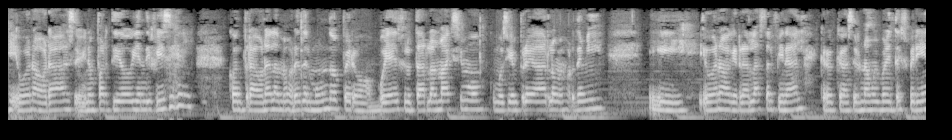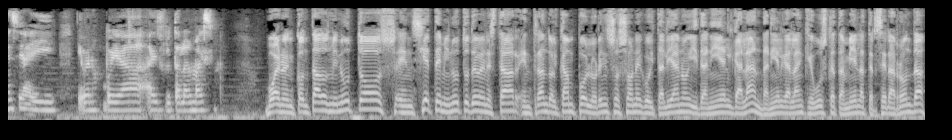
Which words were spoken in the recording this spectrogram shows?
Y bueno, ahora se viene un partido bien difícil contra una de las mejores del mundo, pero voy a disfrutarlo al máximo, como siempre, a dar lo mejor de mí y, bueno, a guerrerla hasta el final. Creo que va a ser una muy bonita experiencia y, bueno, voy a disfrutarlo al máximo. Bueno, en contados minutos, en siete minutos deben estar entrando al campo Lorenzo Sonego italiano y Daniel Galán. Daniel Galán que busca también la tercera ronda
